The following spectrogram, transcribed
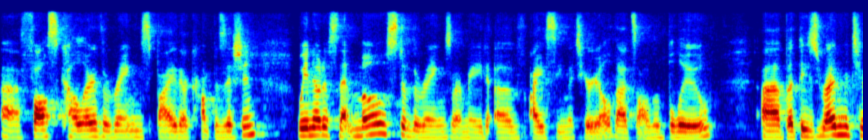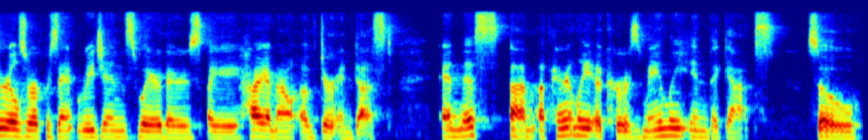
uh, false color the rings by their composition, we notice that most of the rings are made of icy material. That's all the blue. Uh, but these red materials represent regions where there's a high amount of dirt and dust. And this um, apparently occurs mainly in the gaps. So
